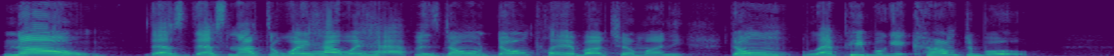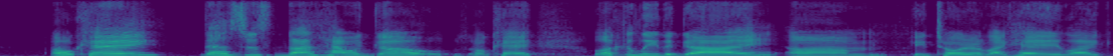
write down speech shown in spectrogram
No. That's that's not the way how it happens. Don't don't play about your money. Don't let people get comfortable. Okay? That's just not how it goes, okay? Luckily the guy, um, he told her like, "Hey, like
